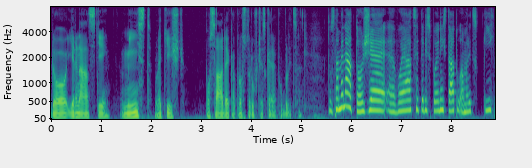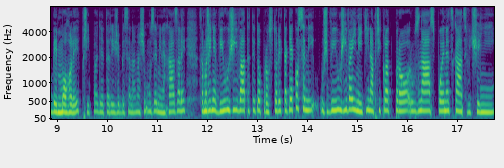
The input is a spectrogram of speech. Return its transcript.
do 11 míst, letišť, posádek a prostorů v České republice? To znamená to, že eh, vojáci tedy Spojených států amerických by mohli, v případě tedy, že by se na našem území nacházeli, samozřejmě využívat tyto prostory, tak jako se už využívají nítí například pro různá spojenecká cvičení.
